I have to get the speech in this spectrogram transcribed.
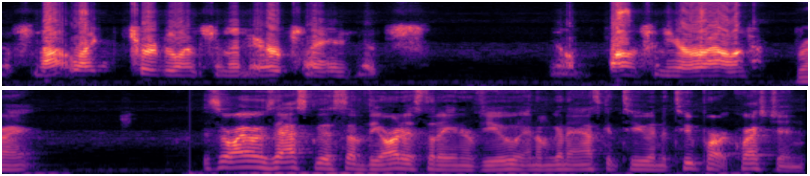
It's not like turbulence in an airplane that's you know bouncing you around. Right. So I always ask this of the artists that I interview, and I'm going to ask it to you in a two-part question.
